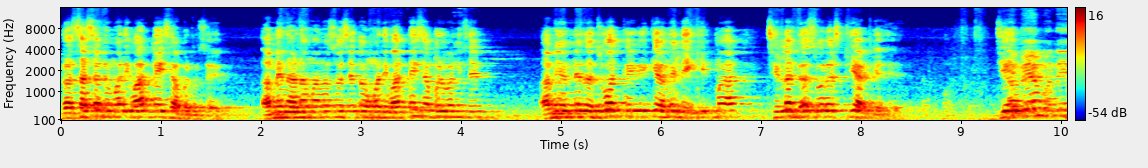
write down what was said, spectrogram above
પ્રશાસન અમારી વાત નહીં સાંભળ્યું, સાહેબ. અમે નાના માણસો છે, તો અમારી વાત નહીં સાંભળવાની છે અમે એમને રજૂઆત કરી કે અમે લેખિતમાં છેલ્લા દસ વર્ષથી આપીએ છીએ. જે મને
